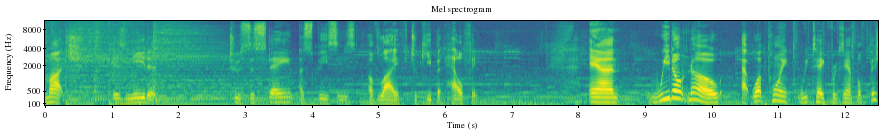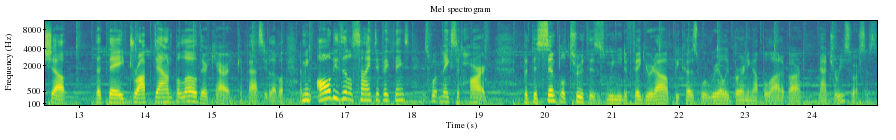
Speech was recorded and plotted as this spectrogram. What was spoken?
much is needed to sustain a species of life to keep it healthy. And we don't know at what point we take, for example, fish out that they drop down below their carrying capacity level. I mean, all these little scientific things is what makes it hard. But the simple truth is we need to figure it out because we're really burning up a lot of our natural resources.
